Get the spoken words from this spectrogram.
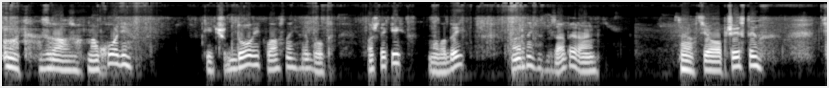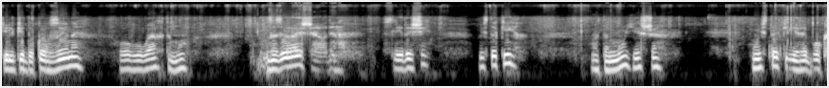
От, зразу на вході. Такий чудовий, класний грибок. Ось такий, молодий, гарний, забираємо. Так, цього обчистив. Тільки до корзини. Голову вверх, тому зазираю ще один. Слідуючий. Ось такий. А тому є ще ось такий грибок.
